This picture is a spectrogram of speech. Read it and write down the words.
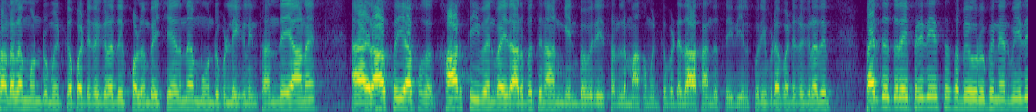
சடலம் ஒன்று மீட்கப்பட்டிருக்கிறது. கொழும்பை சேர்ந்த மூன்று பிள்ளைகளின் தந்தையான ராசையா கார்த்தீவன் வயது அறுபத்தி நான்கு என்பவரை சடலமாக மீட்கப்பட்டதாக அந்த செய்தியில் குறிப்பிடப்பட்டிருக்கிறது. பருத்தத்துறை பிரதேச சபை உறுப்பினர் மீது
